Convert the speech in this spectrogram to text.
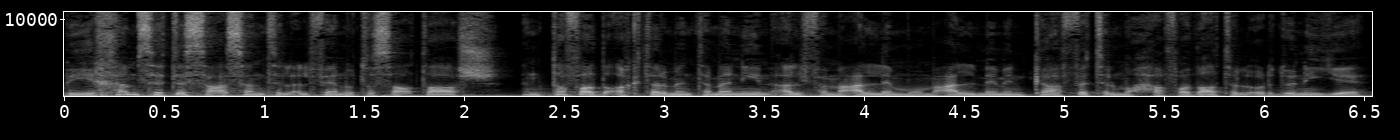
ب 5 9 سنة 2019 انتفض أكثر من 80 ألف معلم ومعلمة من كافة المحافظات الأردنية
